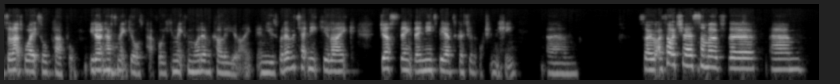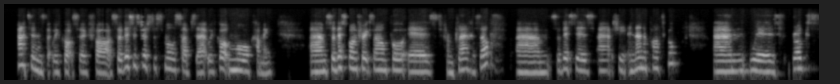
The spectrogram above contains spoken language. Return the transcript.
so that's why it's all purple. You don't have to make yours purple. You can make them whatever color you like and use whatever technique you like. Just think they need to be able to go through the washing machine. Um, so I thought I'd share some of the um, patterns that we've got so far. So this is just a small subset. We've got more coming. Um, so this one, for example, is from Clare herself. Um, so this is actually a nanoparticle um, with drugs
